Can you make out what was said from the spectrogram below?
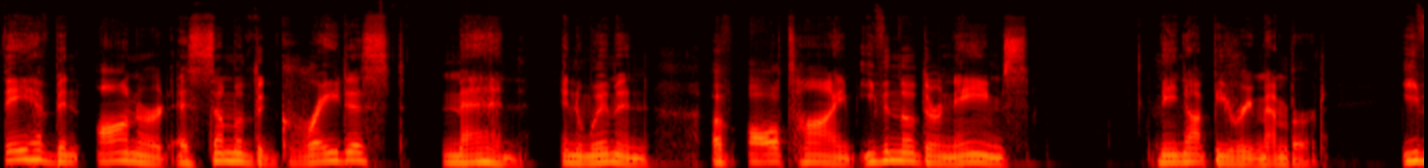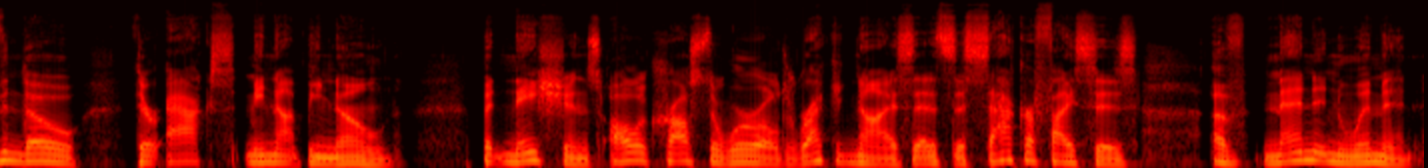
they have been honored as some of the greatest men and women of all time, even though their names may not be remembered, even though their acts may not be known. But nations all across the world recognize that it's the sacrifices of men and women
